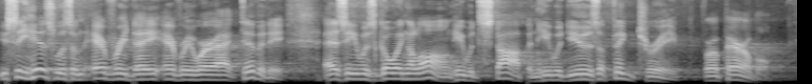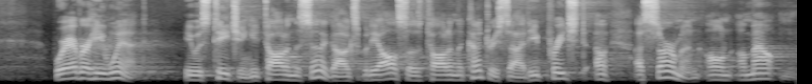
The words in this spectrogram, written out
You see, his was an everyday, everywhere activity. As he was going along, he would stop and he would use a fig tree for a parable. Wherever he went, he was teaching. He taught in the synagogues, but he also taught in the countryside. He preached a, a, sermon on a mountain.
